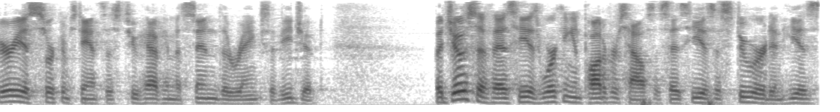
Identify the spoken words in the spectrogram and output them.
various circumstances to have him ascend the ranks of Egypt. But Joseph, as he is working in Potiphar's house, it says he is a steward and he is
